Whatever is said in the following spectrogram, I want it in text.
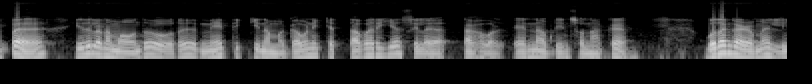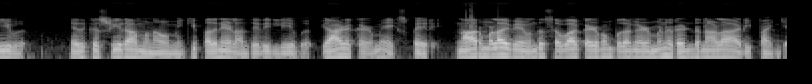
இப்போ இதில் நம்ம வந்து ஒரு நேத்திக்கு நம்ம கவனிக்க தவறிய சில தகவல் என்ன அப்படின்னு சொன்னாக்க புதன்கிழமை லீவு. எதுக்கு? ஸ்ரீராம நவமிக்கு பதினேழாம் தேதி லீவு. வியாழக்கிழமை எக்ஸ்பைரி நார்மலாக இவன் வந்து செவ்வாய்க்கிழமை புதன்கிழமைன்னு ரெண்டு நாளாக அடிப்பாங்க.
